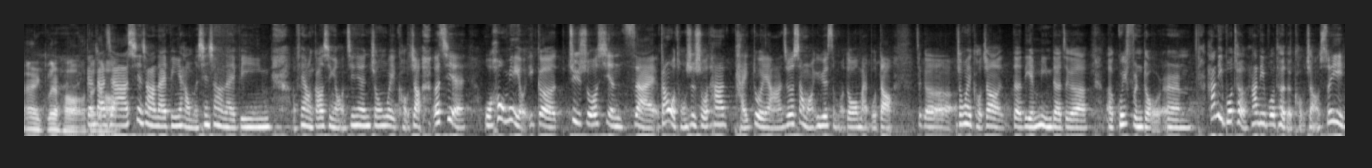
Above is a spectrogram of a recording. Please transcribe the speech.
哎，Claire 好，跟大家线上的来宾还有我们线上的来宾，非常高兴哦。今天中卫口罩，而且我后面有一个，据说现在刚刚我同事说他排队啊，就是上网预约什么都买不到。这个中卫口罩的联名的这个呃 Gryffindor，嗯，哈利波特，哈利波特的口罩。所以，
